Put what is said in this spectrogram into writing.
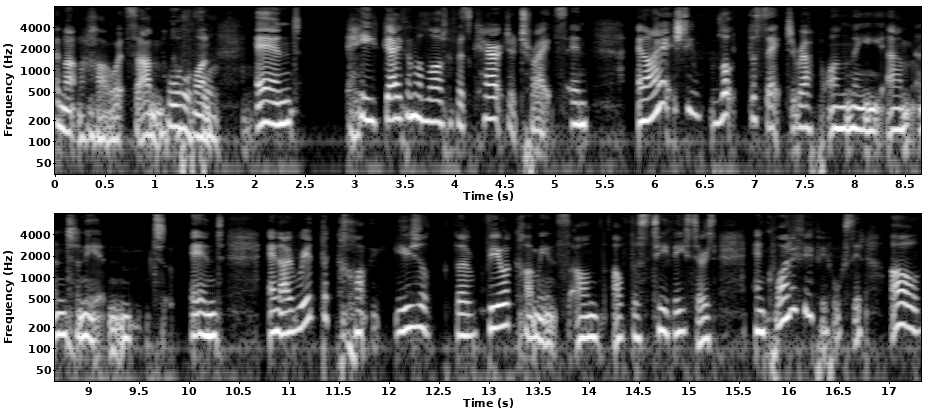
uh, not Horowitz, um, Hawthorne, Hawthorne. and he gave him a lot of his character traits, and and I actually looked this actor up on the um, internet, and, and and I read the com- usual the viewer comments on of this TV series, and quite a few people said, "Oh,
